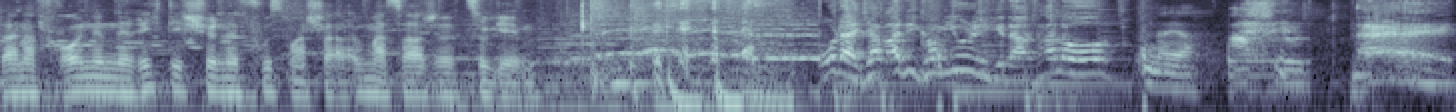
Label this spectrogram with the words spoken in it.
deiner Freundin eine richtig schöne Fußmassage zu geben. Oder ich habe an die Community gedacht. Hallo? Naja. Absolut. Ey!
